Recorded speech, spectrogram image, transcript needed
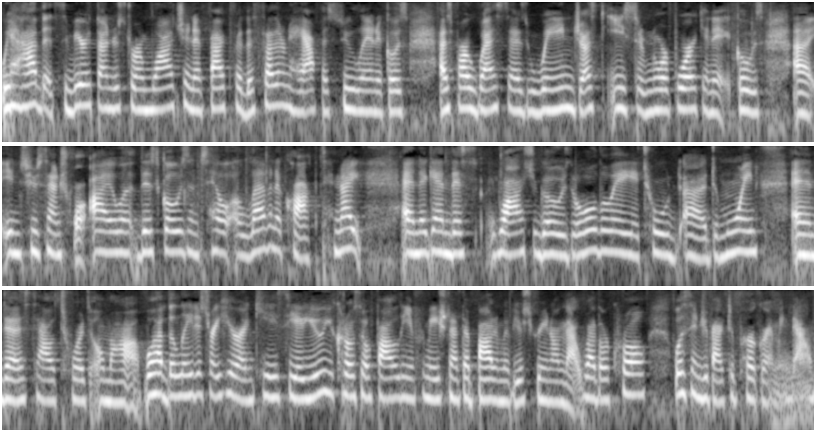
We have that severe thunderstorm watch in effect for the southern half of Siouxland. It goes as far west as Wayne, just east of Norfolk, and it goes uh, into central Iowa. This goes until 11 o'clock tonight. And again, this watch goes all the way to uh, Des Moines and uh, south towards Omaha. We'll have the latest right here on KCAU. You could also follow the information at the bottom of your screen on that weather crawl. We'll send you back to programming now.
